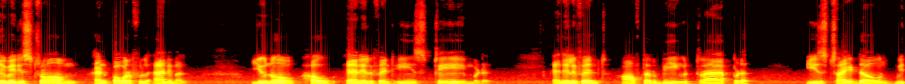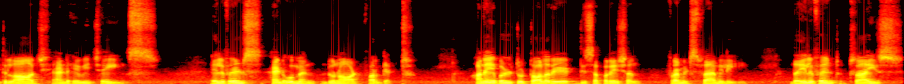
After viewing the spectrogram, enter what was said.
a very strong and powerful animal you know how an elephant is tamed an elephant after being trapped is tied down with large and heavy chains elephants and women do not forget Unable to tolerate the separation from its family, the elephant tries,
